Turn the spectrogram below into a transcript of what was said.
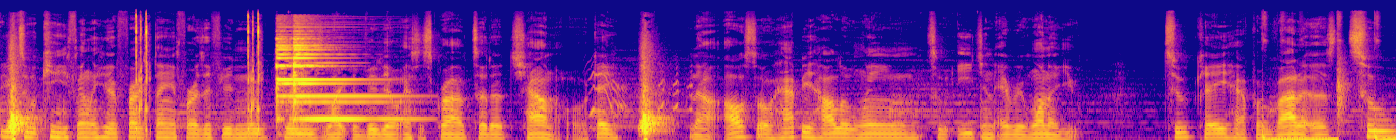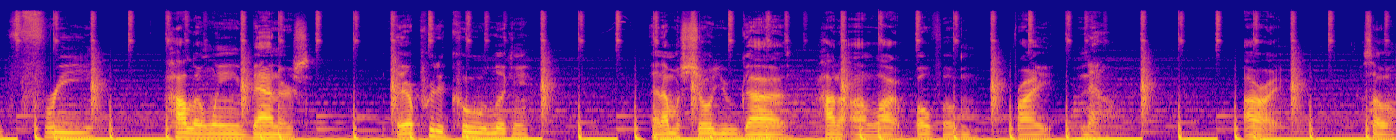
up YouTube, King Finley here. First thing first, if you're new, please like the video and subscribe to the channel, okay? Now, also, happy Halloween to each and every one of you. 2K have provided us two free Halloween banners. They are pretty cool looking. And I'm gonna show you guys how to unlock both of them right now. Alright, so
